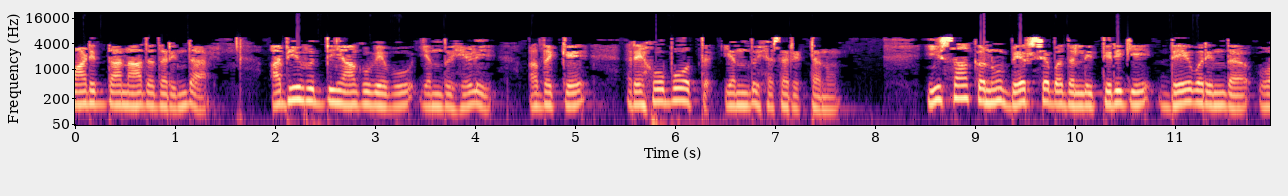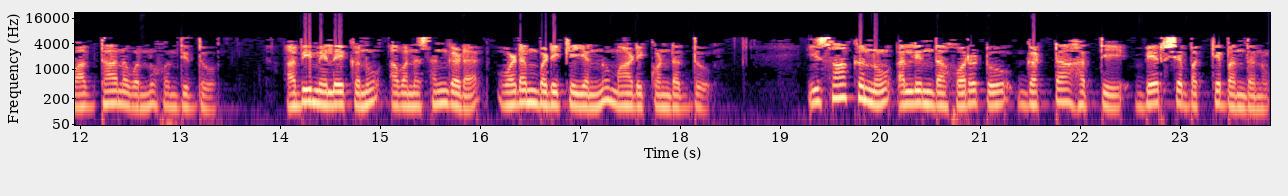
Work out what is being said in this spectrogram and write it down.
ಮಾಡಿದ್ದಾನಾದದರಿಂದ ಅಭಿವೃದ್ಧಿಯಾಗುವೆವು ಎಂದು ಹೇಳಿ ಅದಕ್ಕೆ ರೆಹೋಬೋತ್ ಎಂದು ಹೆಸರಿಟ್ಟನು. ಇಸಾಕನು ಬೇರ್ಸೆಬದಲ್ಲಿ ತಿರುಗಿ ದೇವರಿಂದ ವಾಗ್ದಾನವನ್ನು ಹೊಂದಿದ್ದು. ಅಬಿಮೆಲೇಕನು ಅವನ ಸಂಗಡ ಒಡಂಬಡಿಕೆಯನ್ನು ಮಾಡಿಕೊಂಡದ್ದು. ಇಸಾಕನು ಅಲ್ಲಿಂದ ಹೊರಟು ಗಟ್ಟ ಹತ್ತಿ ಬೇರ್ಷೆಬಕ್ಕೆ ಬಂದನು.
